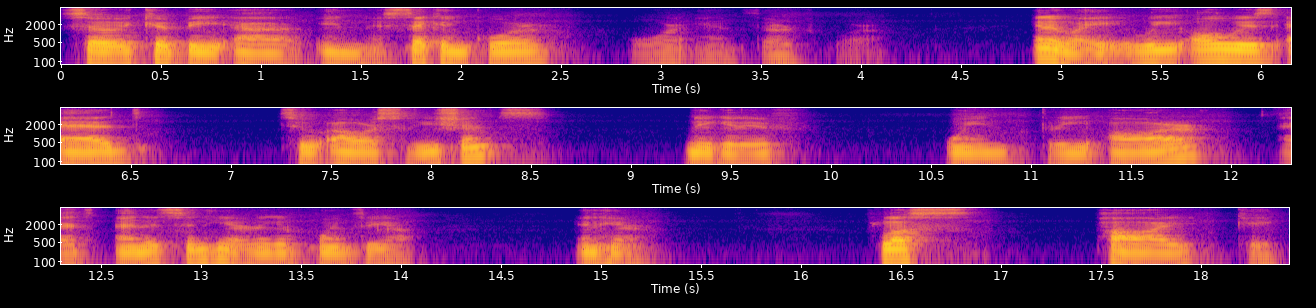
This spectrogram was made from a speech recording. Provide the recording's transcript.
So it could be uh, in the second quarter or in third quarter. Anyway, we always add to our solutions negative 0.3r at, and it's in here, negative 0.3r in here, plus pi k.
